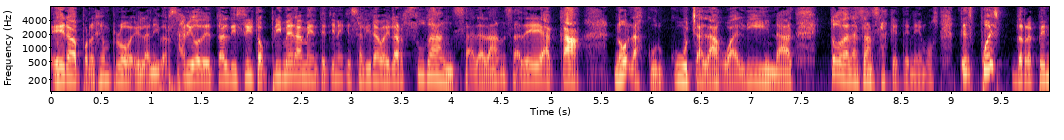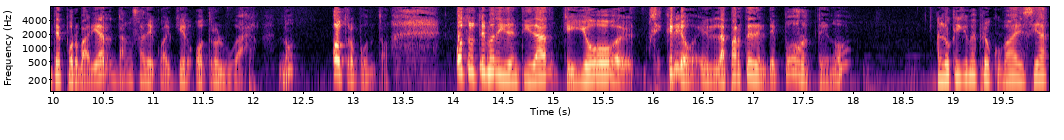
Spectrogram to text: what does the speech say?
era, por ejemplo, el aniversario de tal distrito, primeramente tiene que salir a bailar su danza, la danza de acá, ¿no? Las curcuchas, las gualinas, todas las danzas que tenemos. Después, de repente, por variar, danza de cualquier otro lugar, ¿no? Otro punto. Otro tema de identidad que yo eh, sí creo, en la parte del deporte, ¿no? Lo que yo me preocupaba decía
